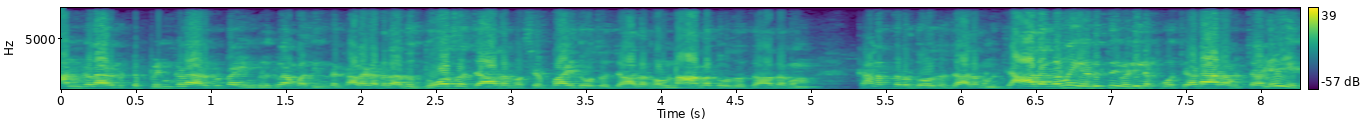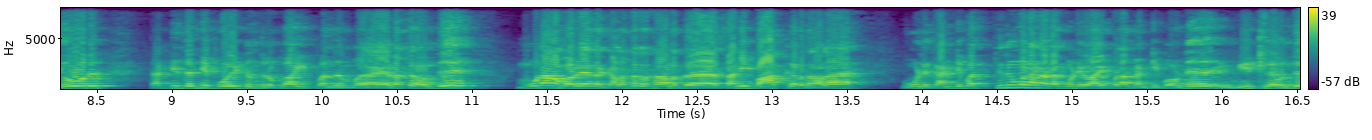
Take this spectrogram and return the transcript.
ஆண்களாக இருக்கட்டும் பெண்களாக இருக்கட்டும் இவங்களுக்குலாம் பார்த்தீங்கன்னா இந்த காலகட்டத்தில் அது தோசை ஜாதகம் செவ்வாய் தோசை ஜாதகம் நாக தோசை ஜாதகம் கலத்திர தோசை ஜாதகம் ஜாதகம்னு எடுத்து வெளியில் போ தேட ஆரம்பித்தாலே ஏதோ ஒரு தட்டி தட்டி போயிட்டு வந்திருக்கோம் இப்போ அந்த இடத்த வந்து மூணாம் முறை அந்த கலத்திர ஸ்தானத்தை சனி பார்க்கறதுனால உங்களுக்கு கண்டிப்பாக திருமணம் நடக்கக்கூடிய வாய்ப்பெல்லாம் கண்டிப்பாக உண்டு. வீட்டில் வந்து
